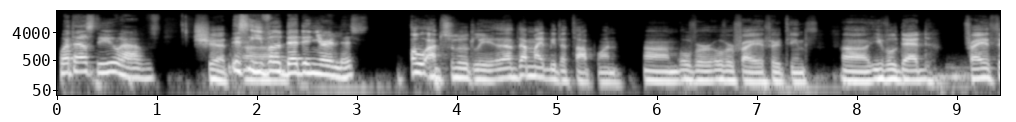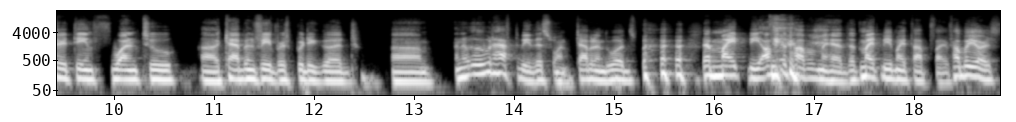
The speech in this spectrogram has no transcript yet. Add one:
What else do you have? Shit. Is Um, Evil Dead in your list? Oh, absolutely. That, that might be the top one. Um, over over Friday Thirteenth. Uh, Evil Dead, Friday Thirteenth, one, two. Uh, Cabin Fever is pretty good. Um, and it would have to be this one, Cabin in the Woods. that might be off the top of my head. That might be my top five. How about yours?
